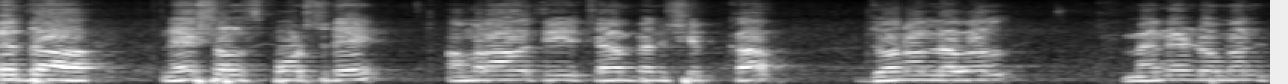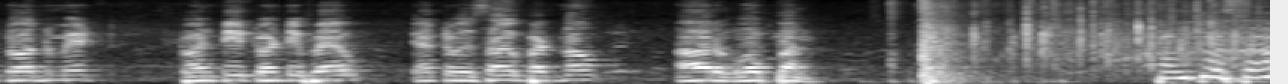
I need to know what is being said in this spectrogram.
of the National Sports Day, Amravati Championship Cup, Zonal Level, Men and Women Tournament 2025 at Visakhapatnam are open. Thank you, sir.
